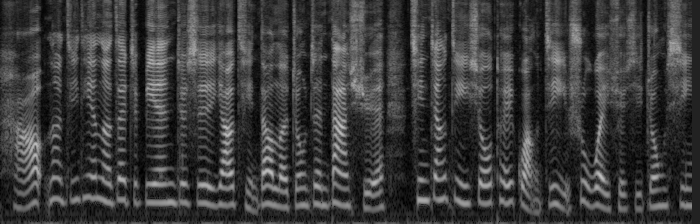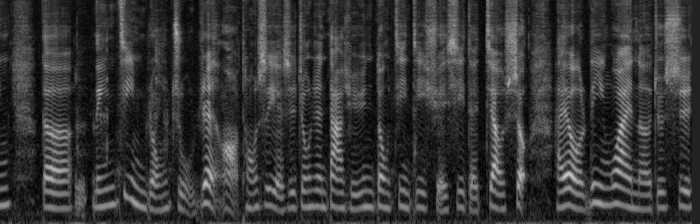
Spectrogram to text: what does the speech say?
好，那今天呢，在这边就是邀请到了中正大学清江进修推广暨数位学习中心的林静荣主任哦，同时也是中正大学运动竞技学系的教授，还有另外呢，就是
